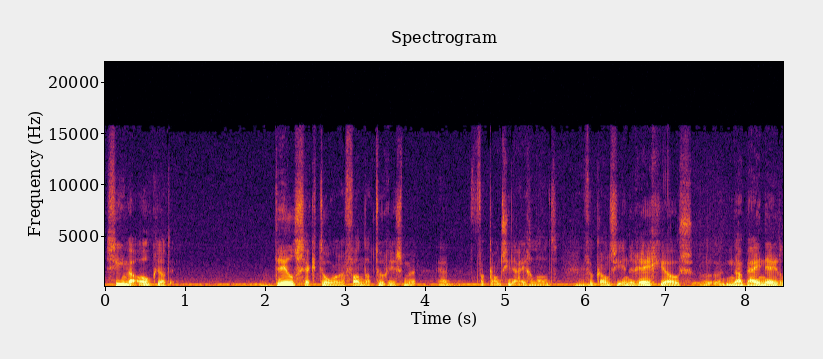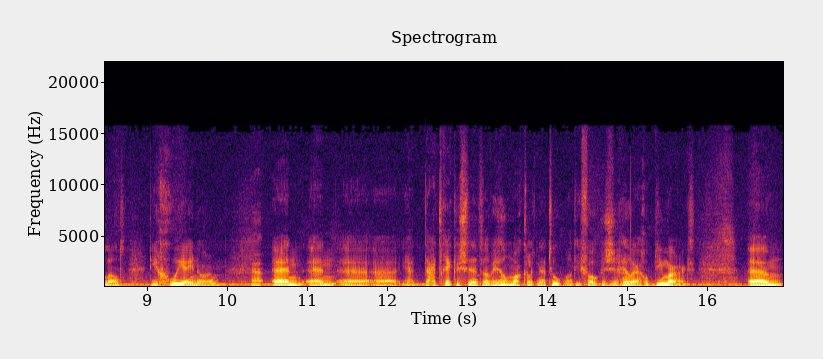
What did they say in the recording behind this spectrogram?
Zien we ook dat deelsectoren van dat toerisme. vakantie in eigen land, hmm. vakantie in de regio's uh, nabij Nederland, die groeien enorm. Ja. En, en uh, uh, ja, daar trekken studenten dan weer heel makkelijk naartoe, want die focussen zich heel erg op die markt. Um,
